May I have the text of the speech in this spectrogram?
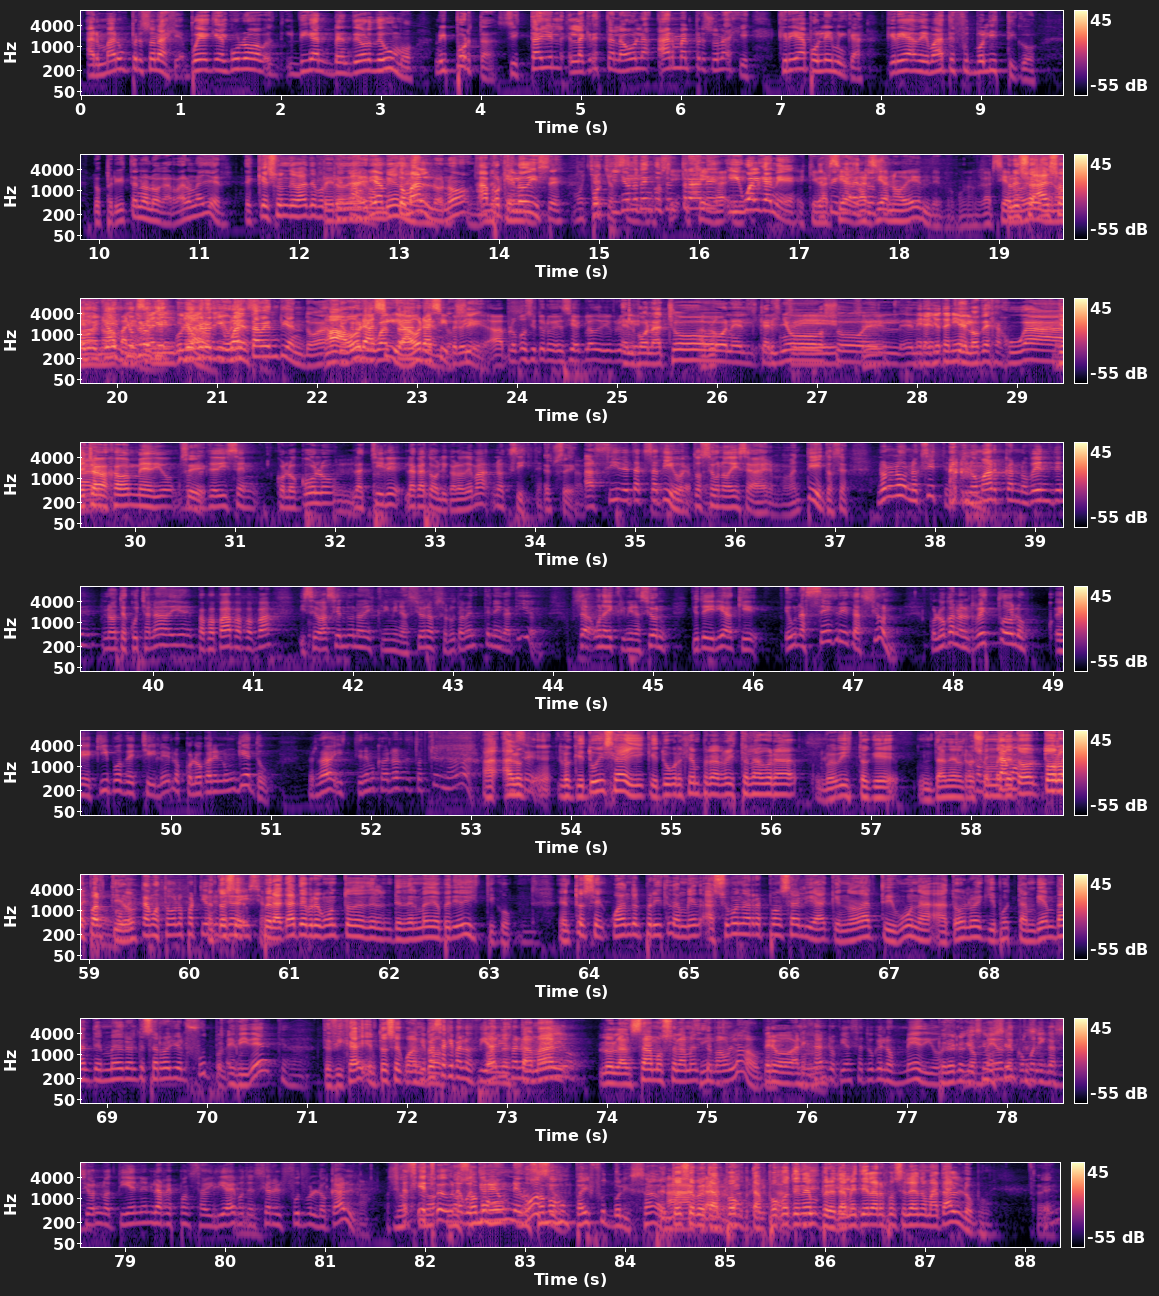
armar un personaje. Puede que algunos digan vendedor de humo, no importa. Si está en la cresta de la ola, arma el personaje, crea polémica, crea debate futbolístico. Los periodistas no lo agarraron ayer. Es que es un debate porque Pero deberían tomarlo, ¿no? Ah, ¿por qué lo dice? Muchachos, Porque yo no tengo centrales, es que Ga- igual gané. Es que ¿Te García, fijas? García Entonces- no vende. García Pero no eso- vende, eso no- yo- creo que, ningún yo lado. creo que igual está vendiendo. ¿ah? Que ahora sí, ahora sí, pero a propósito de lo que decía Claudio, yo creo El que... bonachón, el cariñoso, Sí, sí. el, el- Mira, yo tenía- que los deja jugar. Yo he trabajado en medio Sí. donde te dicen Colo Colo, Mm. la Chile, la Católica, los demás no existen. Sí. Así de taxativo. Entonces uno dice, a ver, un momentito, o sea, no, no, no, no existen. No marcan, no venden, no te escucha nadie, pa, pa, pa, pa, pa, pa, y se va haciendo una discriminación absolutamente negativa. O sea, una discriminación, yo te diría que es una segregación. Colocan al resto de los eh, equipos de Chile, los colocan en un gueto, ¿verdad? Y tenemos que hablar de estos tres nada más. A, a lo, que, lo que tú dices ahí, que tú, por ejemplo, en la revista La Hora, lo he visto que dan el resumen de todo- todos los partidos. comentamos todos los partidos de Entonces, división. pero acá te pregunto desde el, desde el medio periodístico. Entonces, cuando el periodista también asume una responsabilidad que no dar tribuna a todos los equipos, también va en desmedro al desarrollo del fútbol. evidente. ¿Te fijáis? Entonces, cuando, pasa es que para los diarios cuando y para está los mal, medios- lo lanzamos solamente Sí, para un lado. Pero Alejandro, piensa tú que los medios, Pero lo que los medios de comunicación no tienen la responsabilidad de potenciar el fútbol local. O sea, No- si esto no- es una no cuestión, somos es un negocio. No somos un país futbolizado. Entonces, Ah, pero claro, tampoco, tampoco tenemos, pero también tiene la responsabilidad de no matarlo. po.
